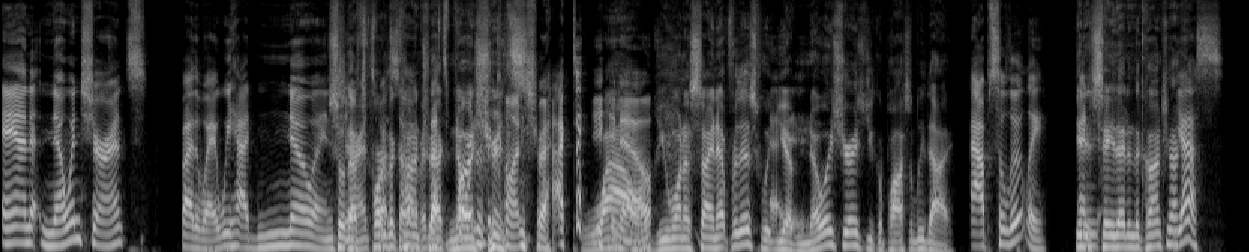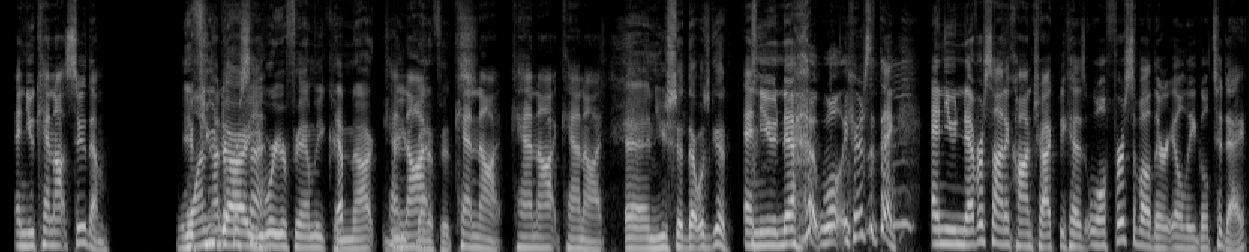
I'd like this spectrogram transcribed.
And no insurance. By the way, we had no insurance. So that's part of the contract, That's no part insurance. of the contract. Wow. You know, Do you want to sign up for this? You have Uh, no insurance. You could possibly die. absolutely. Did and- it say that in the contract? Yes. And you cannot sue them. If you die, you or your family cannot reap cannot, benefits. cannot, cannot, cannot. And you said that was good. And you ne- well, here's the thing. And you never sign a contract because, well, first of all, they're illegal today.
